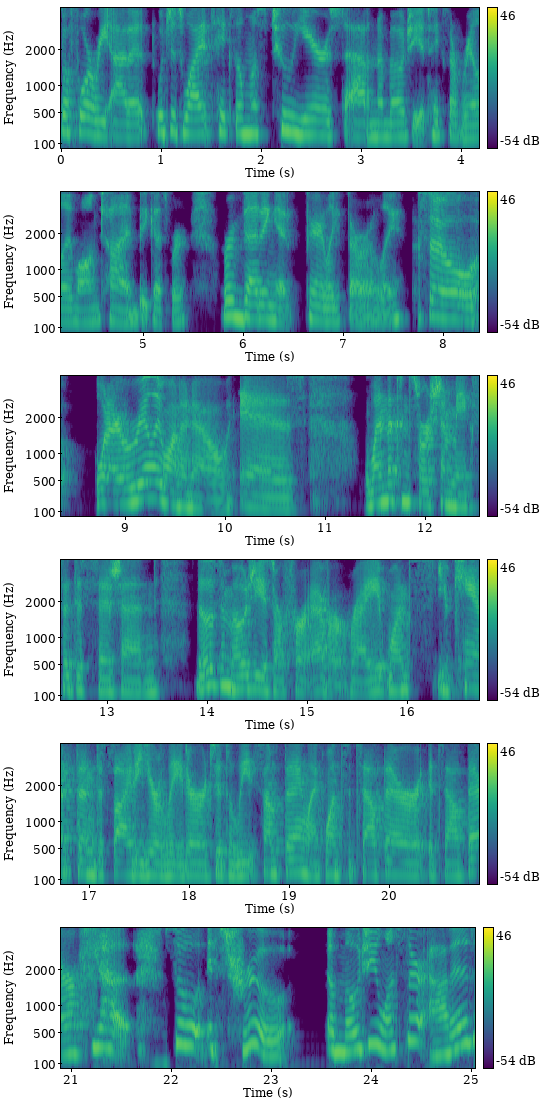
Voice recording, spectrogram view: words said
before we add it, which is why it takes almost two years to add an emoji. It takes a really long time because we're we're vetting it fairly thoroughly. So what I really want to know is when the consortium makes a decision, those emojis are forever, right? Once you can't then decide a year later to delete something, like once it's out there, it's out there. Yeah. So it's true. Emoji, once they're added,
